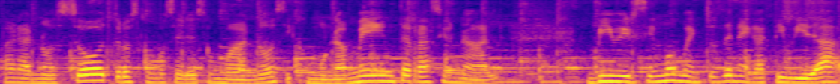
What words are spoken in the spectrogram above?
para nosotros como seres humanos y como una mente racional vivir sin momentos de negatividad.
